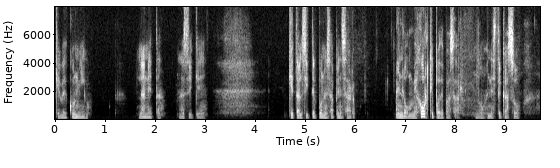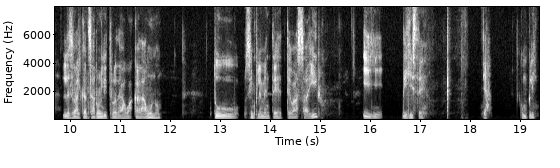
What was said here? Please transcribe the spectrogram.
que ver conmigo, la neta. Así que ¿qué tal si te pones a pensar en lo mejor que puede pasar?, ¿no? En este caso, les va a alcanzar 1 litro de agua cada uno. Tú simplemente te vas a ir y dijiste: "Ya, cumplí,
